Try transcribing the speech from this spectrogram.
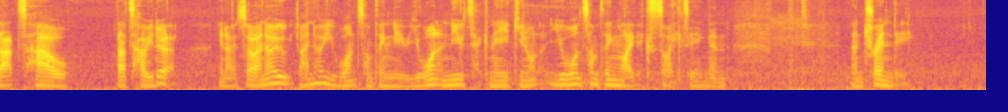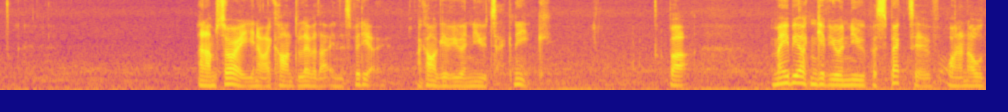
That's how that's how you do it. You know, so I know I know you want something new. You want a new technique, you want you want something like exciting and and trendy. And I'm sorry, you know, I can't deliver that in this video. I can't give you a new technique. But maybe I can give you a new perspective on an old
